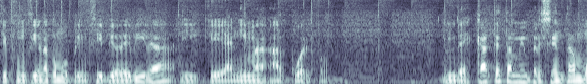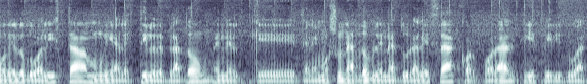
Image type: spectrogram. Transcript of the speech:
que funciona como principio de vida y que anima al cuerpo. Descartes también presenta un modelo dualista muy al estilo de Platón, en el que tenemos una doble naturaleza corporal y espiritual.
